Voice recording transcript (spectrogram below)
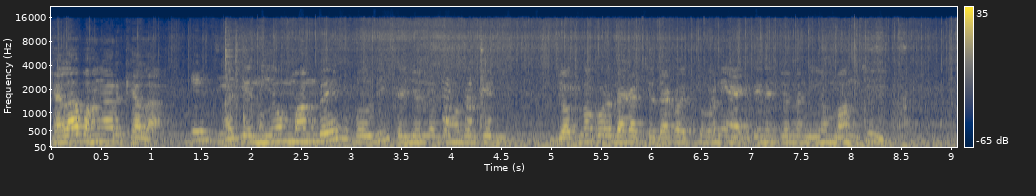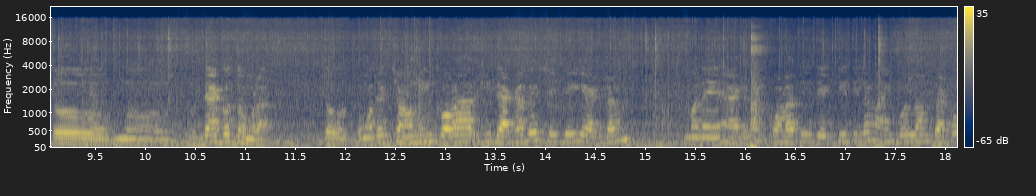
খেলা ভাঙার খেলা। আজকে নিয়ম ভাঙবে বৌদি সেই জন্য তোমাদেরকে যত্ন করে দেখাচ্ছে। দেখো একটুখানি একদিনের জন্য নিয়ম ভাঙছি। তো দেখো তোমরা। তো তোমাদের চাউমিন করা আর কি দেখাবে সেটাই একদম। মানে একদম কড়াতেই দেখিয়ে দিলাম আমি বললাম দেখো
